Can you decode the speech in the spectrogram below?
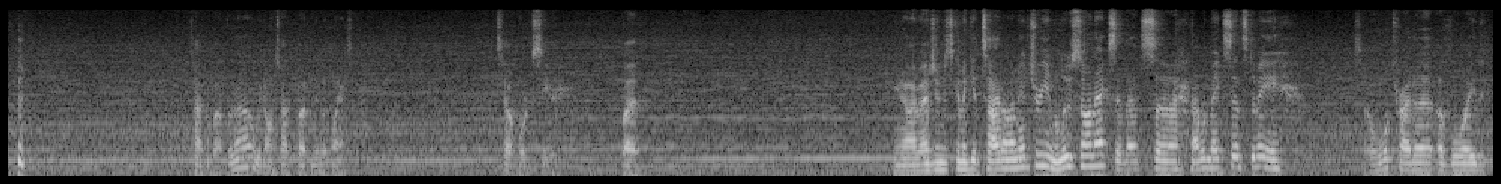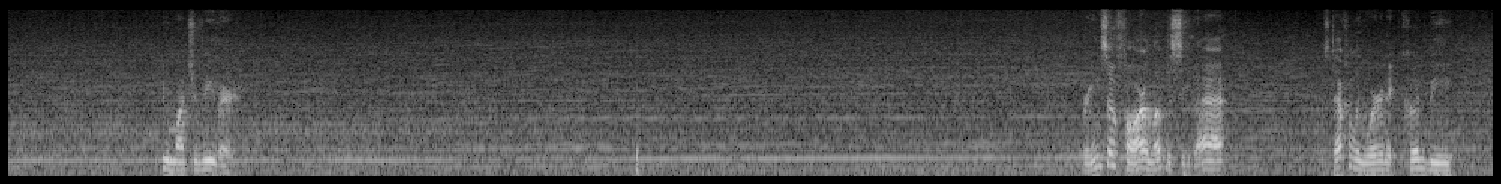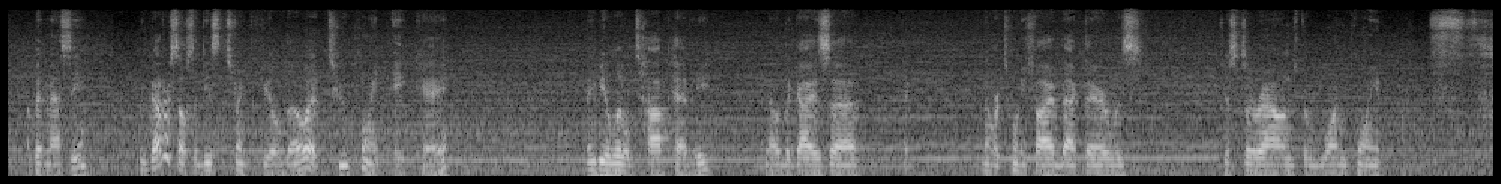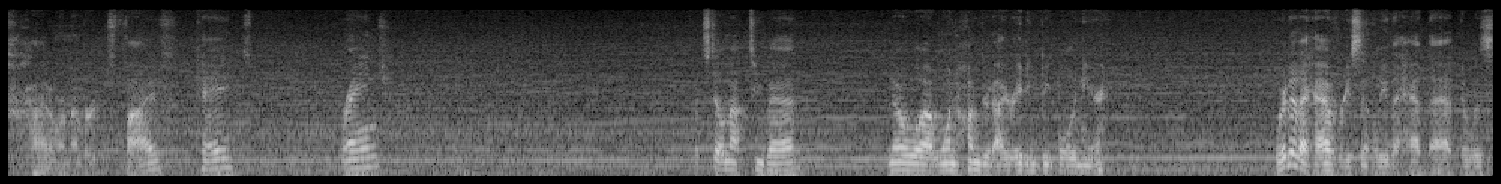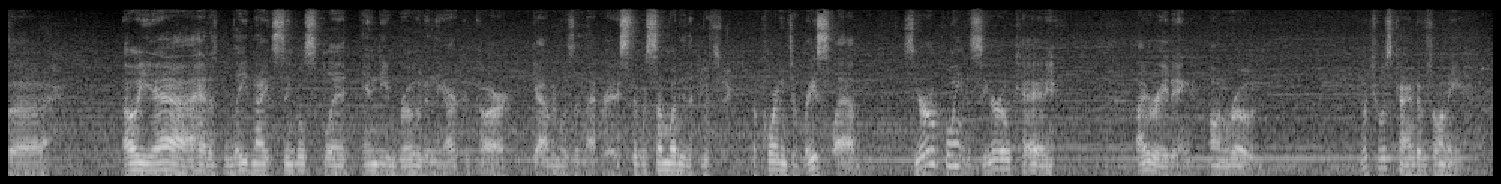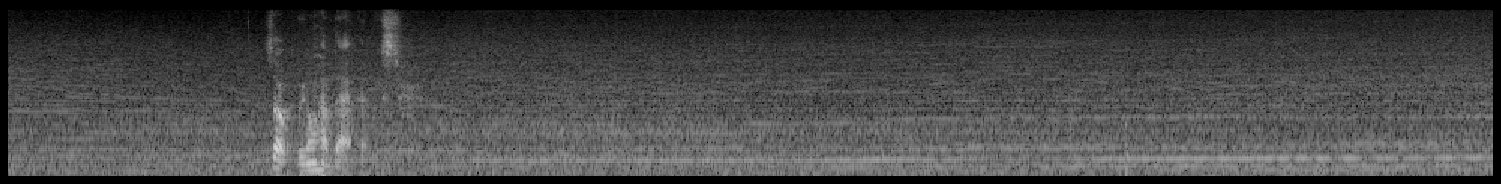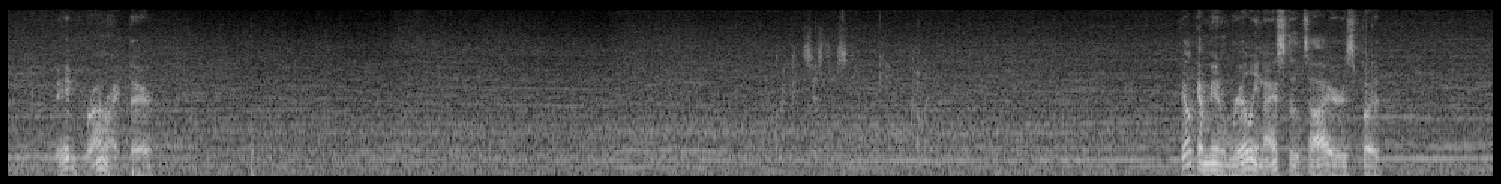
talk about Bruno, we don't talk about New Atlanta. That's how it works here. But, you know, I imagine it's going to get tight on entry and loose on exit. That's uh, That would make sense to me. So we'll try to avoid too much of either. Green so far, love to see that. It's definitely weird. It could be a bit messy. We've got ourselves a decent strength of field, though, at 2.8k. Maybe a little top heavy. You know, the guy's, uh, like, number 25 back there was just around the 1. Point, I don't remember, 5k range. But still not too bad. No uh, 100 iRating people in here. Where did I have recently that had that? It was, uh... Oh yeah, I had a late night single split indie Road in the ARCA car. Gavin was in that race. There was somebody that was, according to Race Lab, 0.0k iRating on road. Which was kind of funny. So, we don't have that, at least. Big run right there. Good consistency. Keep on coming. I feel like I'm being really nice to the tires, but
